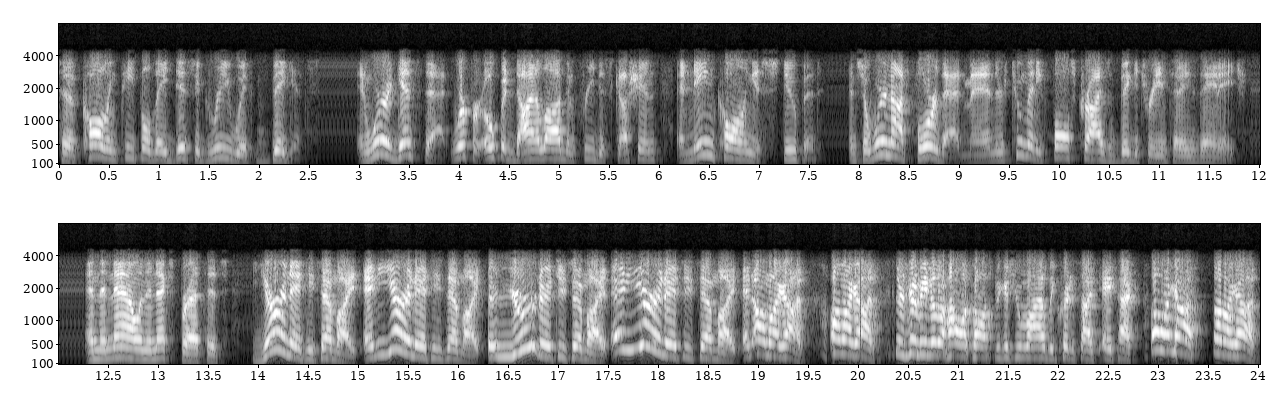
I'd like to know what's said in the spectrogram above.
to calling people they disagree with bigots. And we're against that. We're for open dialogue and free discussion, and name calling is stupid. And so we're not for that, man. There's too many false cries of bigotry in today's day and age. And then now in the next breath, it's you're an anti-Semite, and you're an anti-Semite, and you're an anti-Semite, and you're an anti-Semite, and oh my God, oh my God, there's going to be another Holocaust because you mildly criticized AIPAC. Oh my God, oh my God.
